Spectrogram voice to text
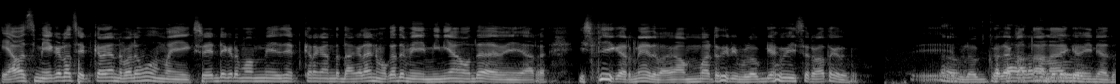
ඒවස් මේකට සෙට කරන්න බලමු. ම එක්ස්රේඩ් එකට ම මේ සෙට් කරගන්න දඟලන්න. මොකද මේ මිනිිය හොඳ මේ අර ස්පී කරනය ද අම්මට සිරි බ්ලොග් ඇහ ඉස්සරවාතකද බ්ලොග් කල කතානායක විනි අද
